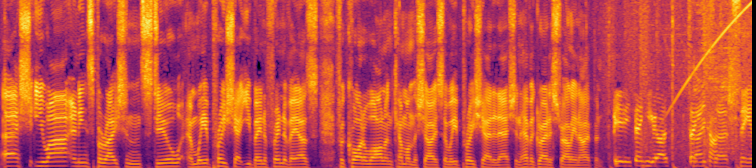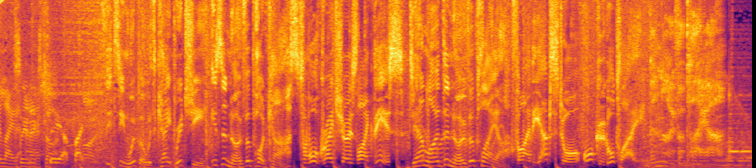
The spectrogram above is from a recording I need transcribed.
Ash, you are an inspiration still, and we appreciate you being a friend of ours for quite a while and come on the show. So we appreciate it, Ash, and have a great Australian Open. Beauty. Thank you guys. Thanks, Thanks, for coming. Ash. See you later. See you Ash. next time. See ya. Bye. Fitz in Whipper with Kate Ritchie is a Nova podcast. For more great shows like this, download the Nova Player via the App Store or Google Play. The Nova Player.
